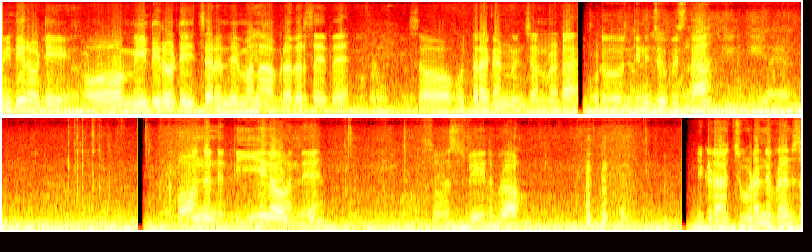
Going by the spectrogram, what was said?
మీటి రోటీ ఓ మీటి రోటీ ఇచ్చారండి మన బ్రదర్స్ అయితే. సో ఉత్తరాఖండ్ నుంచి అనమాట ఇప్పుడు తిని చూపిస్తా. బాగుందండి తీయగా ఉంది. Sweet bro. ఇక్కడ చూడండి ఫ్రెండ్స్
